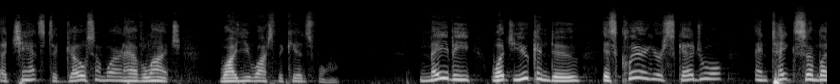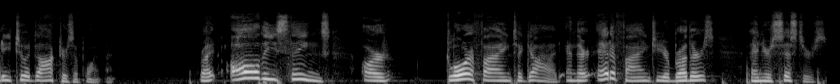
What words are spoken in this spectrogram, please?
a chance to go somewhere and have lunch while you watch the kids for them. Maybe what you can do is clear your schedule and take somebody to a doctor's appointment. Right? All these things are glorifying to God and they're edifying to your brothers and your sisters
